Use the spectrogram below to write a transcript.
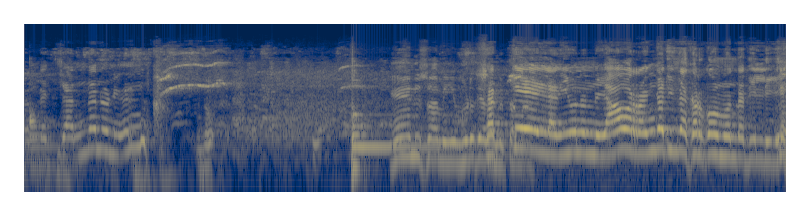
ಒಂದು ಚಂದ ನೋಡಿ ಏನು ಸ್ವಾಮಿ ಹುಡುಗ ಸತ್ಯ ಇಲ್ಲ ಇವನನ್ನು ಯಾವ ರಂಗದಿಂದ ಕರ್ಕೊಂಡ್ ಬಂದದ್ದು ಇಲ್ಲಿಗೆ?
